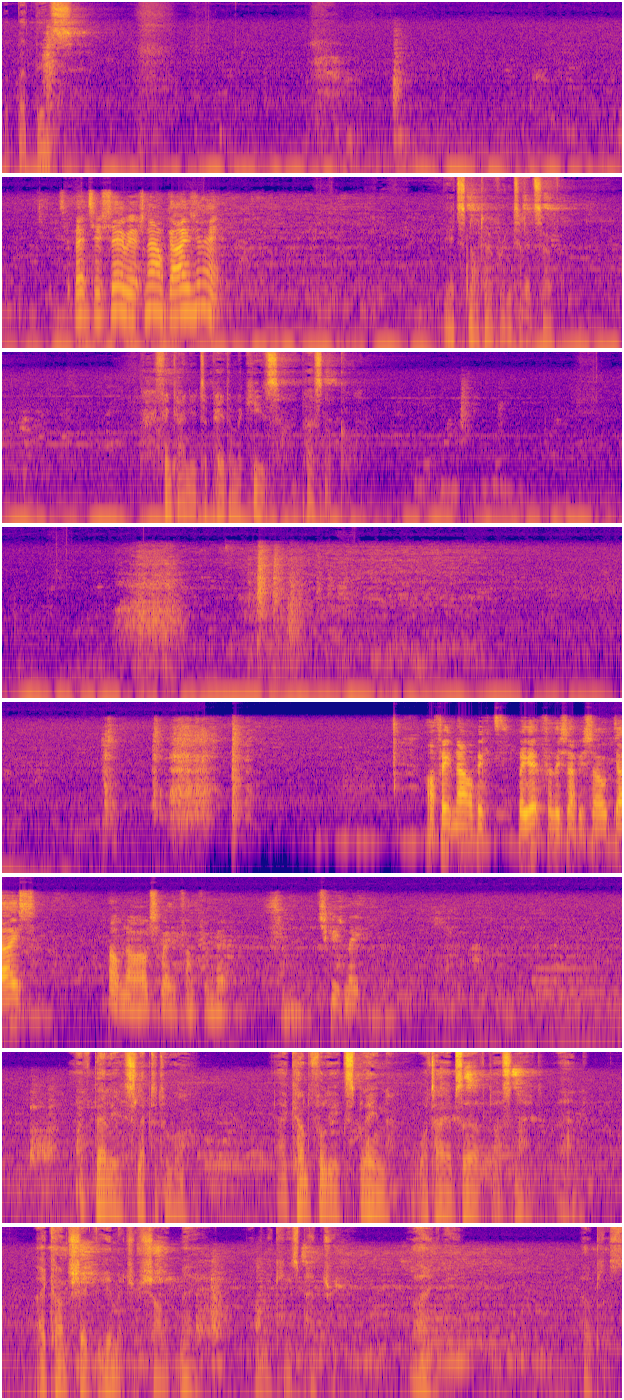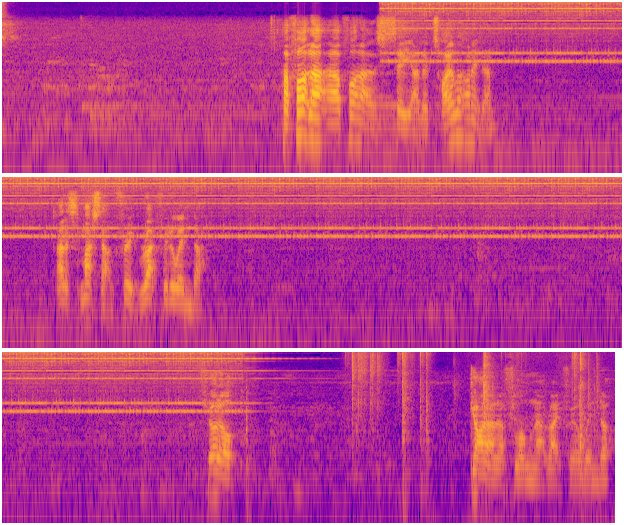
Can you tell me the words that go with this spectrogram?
But, but this. It's a bit too serious now, guys, isn't it? It's not over until it's over. I think I need to pay the McKees a personal call. Think that'll be, be it for this episode, guys. Oh no, I'll just wait for for a bit. Excuse me. I've barely slept at all. I can't fully explain what I observed last night, and I can't shake the image of Charlotte May on the Key's pantry, lying there, helpless. I thought that I thought that seat had a toilet on it then. I'd have smashed that through, right through the window. Shut up. God, I'd have flung that right through a window.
